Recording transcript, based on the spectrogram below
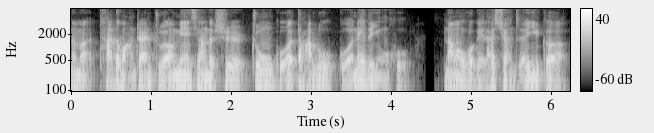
那么它的网站主要面向的是中国大陆国内的用户，那么我给他选择一个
